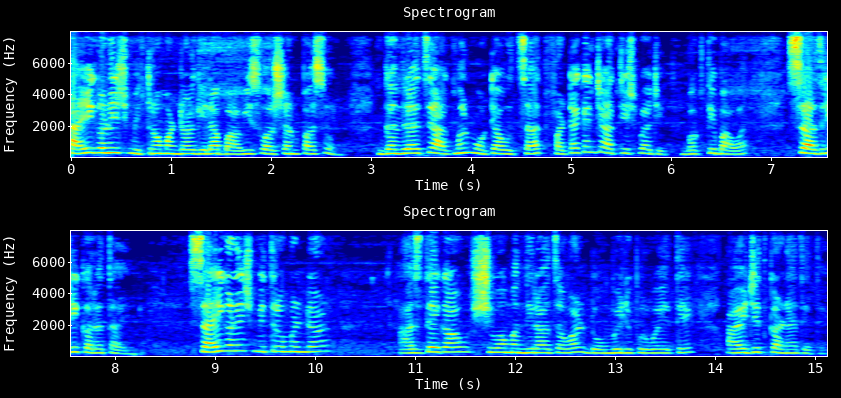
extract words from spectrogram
साई गणेश मित्र मंडळ गेल्या बावीस वर्षांपासून गंधऱ्याचे आगमन मोठ्या उत्साहात फटाक्यांच्या आतिषबाजीत भक्तिभावात साजरी करत आहे. साई गणेश मित्र मंडळ आजदेगाव शिवमंदिराजवळ डोंबिवली पूर्व येथे आयोजित करण्यात येते.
